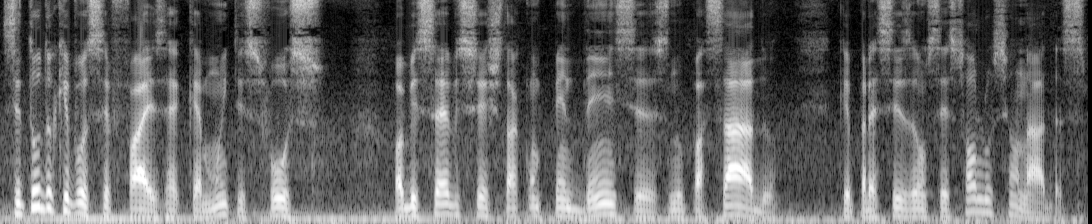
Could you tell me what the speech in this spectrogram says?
Se tudo que você faz requer muito esforço, Observe se está com pendências no passado que precisam ser solucionadas.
